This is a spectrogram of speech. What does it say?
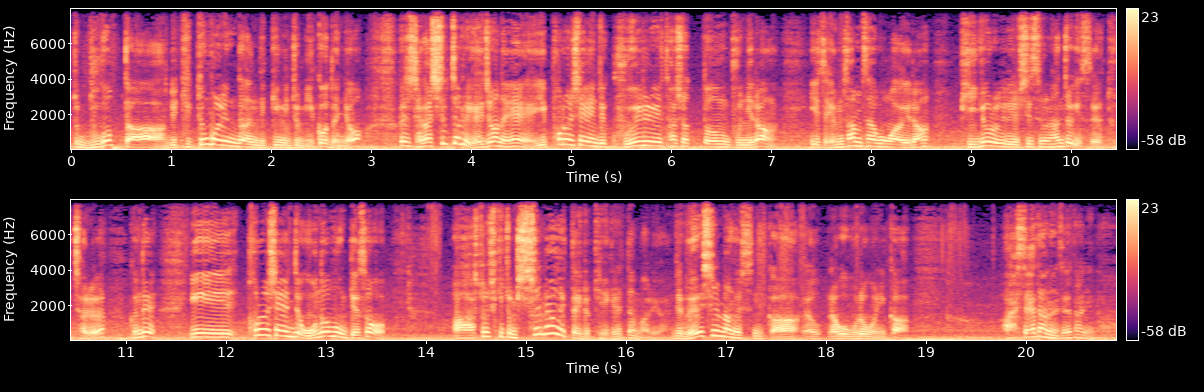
좀 무겁다, 이제 뒤뚱거린다는 느낌이 좀 있거든요. 그래서 제가 실제로 예전에 이 포르쉐 이제 911 타셨던 분이랑 이 M340i랑 비교를 시승을 한 적이 있어요, 두 차를. 근데 이 포르쉐 이제 오너분께서 아, 솔직히 좀 실망했다, 이렇게 얘기를 했단 말이에요. 근데 왜 실망했습니까? 라고- 물어보니까, 아, 세단은 세단이다.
